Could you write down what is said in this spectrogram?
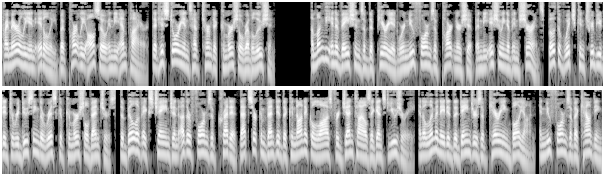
primarily in Italy but partly also in the Empire, that historians have termed a commercial revolution. Among the innovations of the period were new forms of partnership and the issuing of insurance, both of which contributed to reducing the risk of commercial ventures, the bill of exchange and other forms of credit that circumvented the canonical laws for Gentiles against usury, and eliminated the dangers of carrying bullion, and new forms of accounting,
